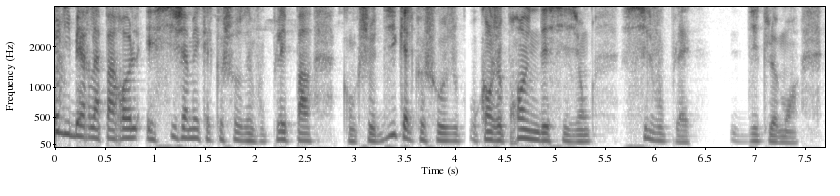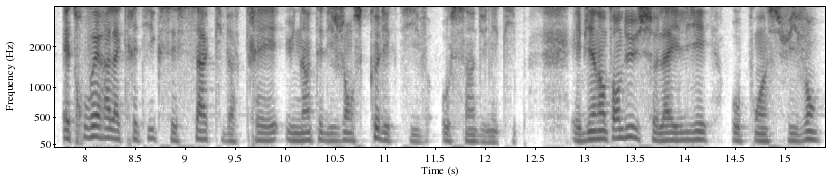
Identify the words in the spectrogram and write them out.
libère la parole et si jamais quelque chose ne vous plaît pas, quand je dis quelque chose ou quand je prends une décision, s'il vous plaît, dites-le moi. Être ouvert à la critique, c'est ça qui va créer une intelligence collective au sein d'une équipe. Et bien entendu, cela est lié au point suivant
